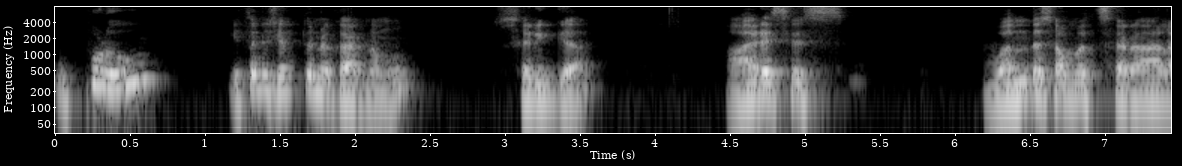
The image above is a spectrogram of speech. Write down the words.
ఇప్పుడు ఇతను చెప్తున్న కారణము సరిగ్గా ఆర్ఎస్ఎస్ వంద సంవత్సరాల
